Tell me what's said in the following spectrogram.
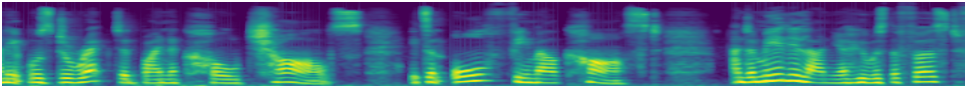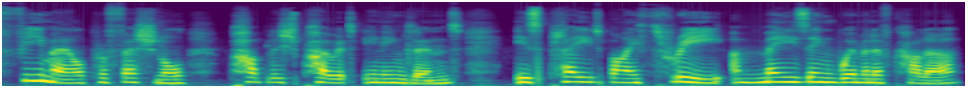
and it was directed by Nicole Charles. It's an all female cast. And Emilia Lanier, who was the first female professional published poet in England, is played by three amazing women of colour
